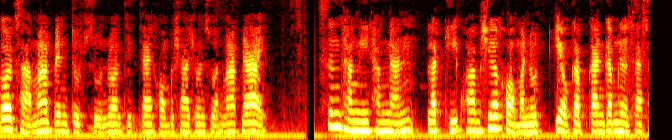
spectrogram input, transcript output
ก็สามารถเป็นจุดศูนย์รวมจิตใจของประชาชนส่วนมากได้ ซึ่งทั้งนี้ทั้งนั้น ลัทธิความเชื่อของมนุษย์เกี่ยวกับการกำเนิดศาส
